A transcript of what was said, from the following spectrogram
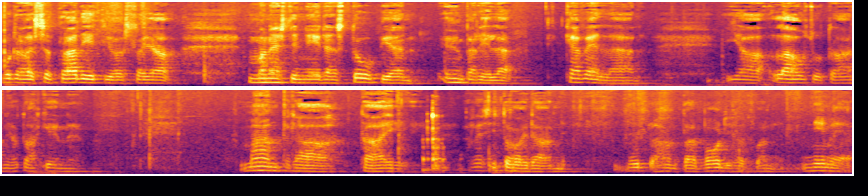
buddhalaisissa traditioissa ja monesti niiden stuupien ympärillä kävellään ja lausutaan jotakin mantraa tai resitoidaan Buddhan tai Bodhisattvan nimeä.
